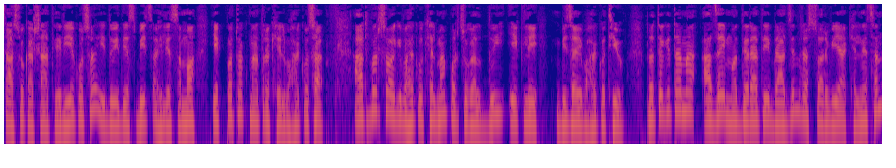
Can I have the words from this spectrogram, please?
चासोका साथ हेरिएको छ। यी दुई देशबीच अहिलेसम्म एकपटक मात्र खेल भएको छ। आठ वर्ष अघि भएको खेलमा पोर्चुगल दुई एकले विजय भएको थियो। प्रतियोगितामा आजै मध्यराती ब्राजिल र सर्बिया खेल्नेछन्।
